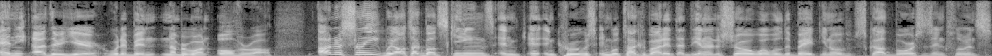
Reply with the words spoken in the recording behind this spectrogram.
any other year would have been number one overall. Honestly, we all talk about Skenes and and Crews, and we'll talk about it at the end of the show. Where we'll debate, you know, Scott Boras's influence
